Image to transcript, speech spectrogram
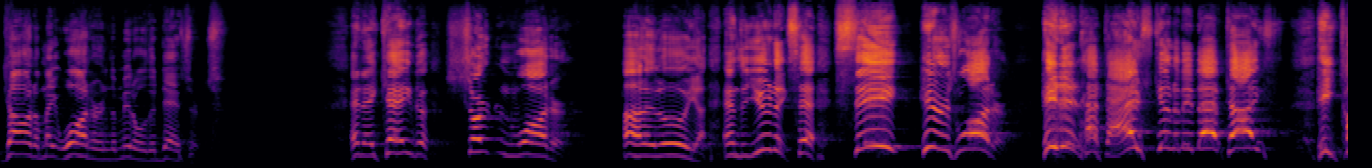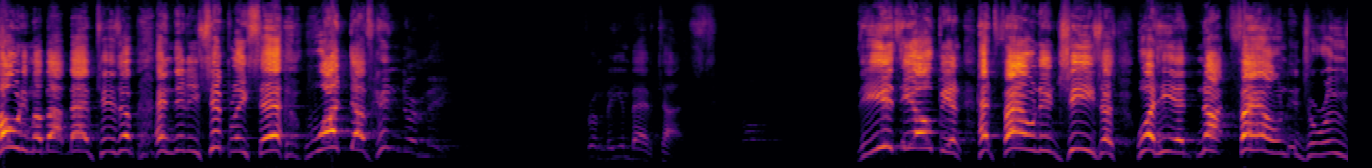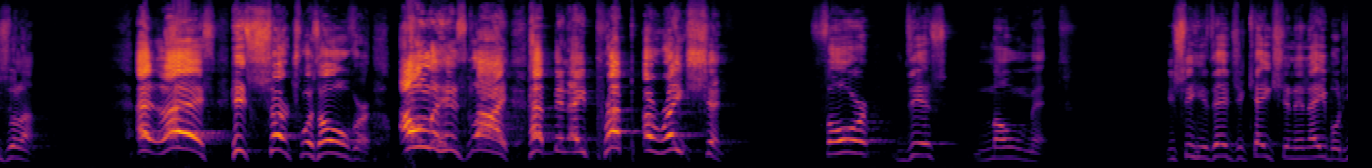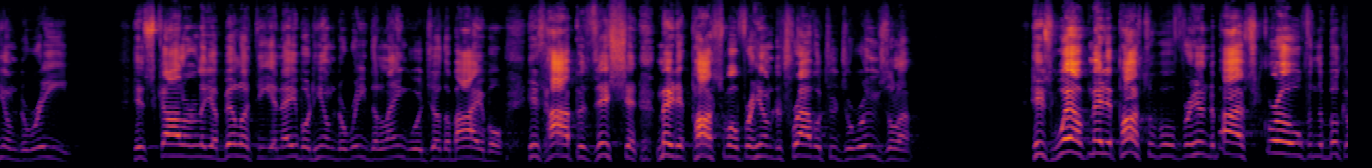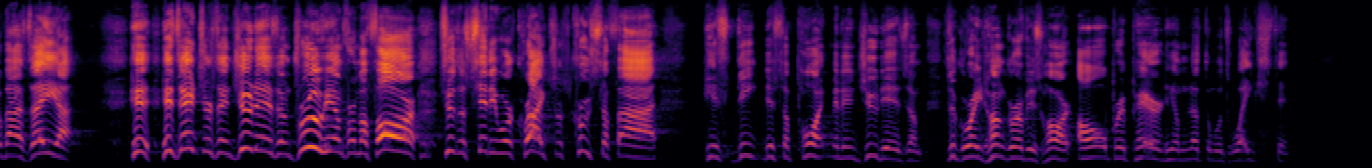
God will make water in the middle of the desert. And they came to certain water. Hallelujah. And the eunuch said, See, here is water. He didn't have to ask him to be baptized. He told him about baptism, and then he simply said, What doth hinder me? From being baptized. The Ethiopian had found in Jesus what he had not found in Jerusalem. At last, his search was over. All of his life had been a preparation for this moment. You see, his education enabled him to read. His scholarly ability enabled him to read the language of the Bible. His high position made it possible for him to travel to Jerusalem. His wealth made it possible for him to buy a scroll from the book of Isaiah. His, interest in Judaism drew him from afar to the city where Christ was crucified. His deep disappointment in Judaism, the great hunger of his heart, all prepared him. Nothing was wasted.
